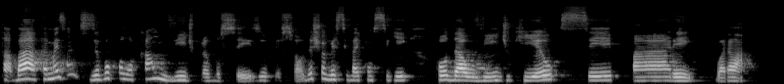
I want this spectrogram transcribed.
Tabata, mas antes eu vou colocar um vídeo para vocês, viu, pessoal? Deixa eu ver se vai conseguir rodar o vídeo que eu separei. Bora lá.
